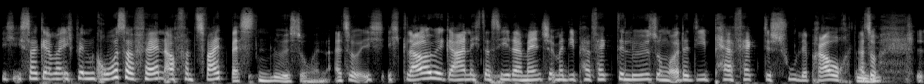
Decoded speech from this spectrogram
ich, ich sage immer, ich bin ein großer Fan auch von zweitbesten Lösungen. Also ich, ich glaube gar nicht, dass jeder Mensch immer die perfekte Lösung oder die perfekte Schule braucht. Also mhm.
